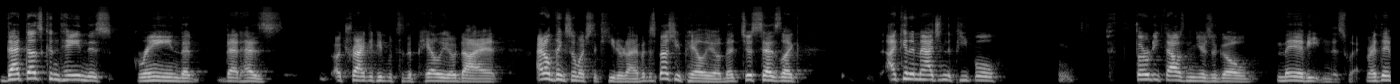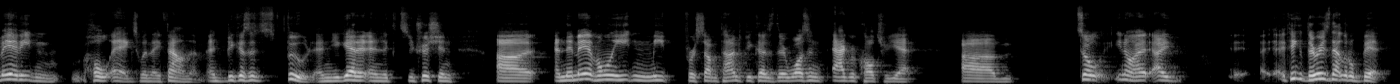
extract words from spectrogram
that does contain this grain that that has attracted people to the paleo diet. I don't think so much the keto diet, but especially paleo that just says like I can imagine the people 30,000 years ago may have eaten this way, right? They may have eaten whole eggs when they found them and because it's food and you get it and it's nutrition uh, and they may have only eaten meat for some times because there wasn't agriculture yet. Um, so, you know, I, I, I think there is that little bit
